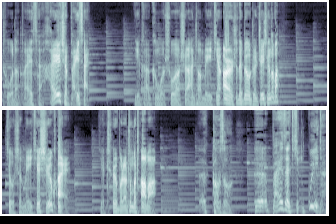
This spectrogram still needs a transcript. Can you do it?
除了白菜还是白菜，你敢跟我说是按照每天二十的标准执行的吗？就是每天十块，也吃不了这么差吧？呃，高总，呃，白菜挺贵的，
